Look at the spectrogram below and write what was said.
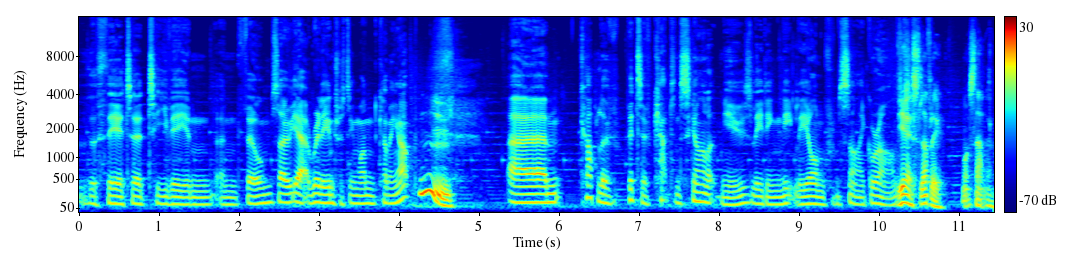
the theatre, TV, and, and film. So yeah, a really interesting one coming up. Um, couple of bits of Captain Scarlet news leading neatly on from Cy Grant. Yes, lovely. What's that then?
